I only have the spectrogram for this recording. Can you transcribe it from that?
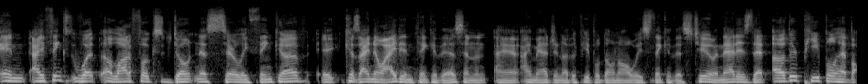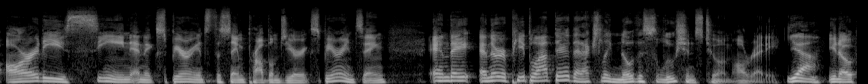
And I think what a lot of folks don't necessarily think of, because I know I didn't think of this, and I imagine other people don't always think of this too, and that is that other people have already seen and experienced the same problems you're experiencing. And they and there are people out there that actually know the solutions to them already. Yeah. You know,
